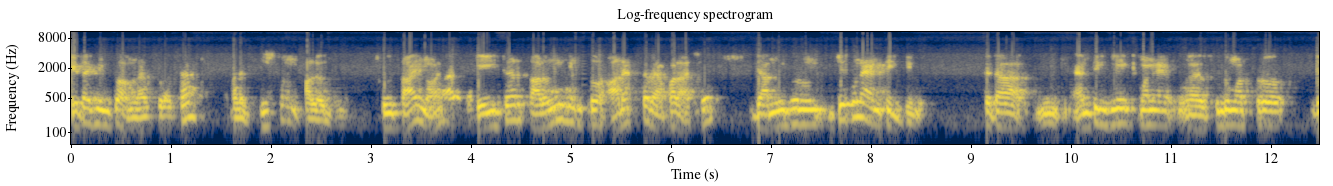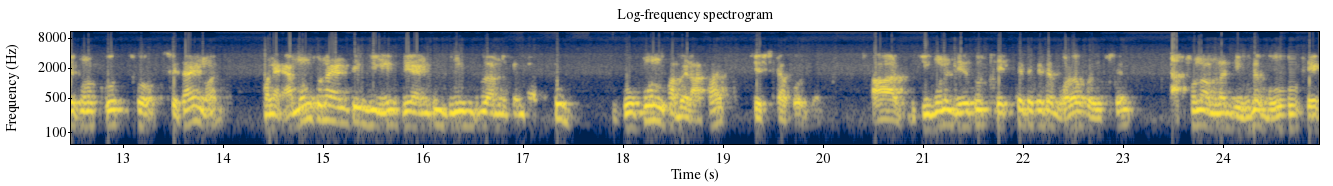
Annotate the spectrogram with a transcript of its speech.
এটা কিন্তু আপনার খুব একটা মানে ভীষণ ভালো গুণ শুধু তাই নয়, এইটার কারণে কিন্তু আর একটা ব্যাপার আছে যে আপনি ধরুন যে কোনো অ্যান্টিক জিনিস, সেটা অ্যান্টিক জিনিস মানে শুধুমাত্র যে কোনো তথ্য, সেটাই নয়। মানে এমন কোনো অ্যান্টিক জিনিস, যে অ্যান্টিক জিনিসগুলো আপনি কিন্তু খুব গোপন ভাবে রাখার চেষ্টা করবেন। আর জীবনে যেহেতু ঠেক খেতে খেতে বড় হয়েছে, এখনও আপনার জীবনে বহু ঠেক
